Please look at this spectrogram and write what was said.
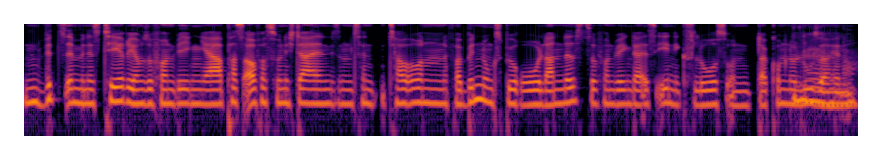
ein Witz im Ministerium, so von wegen, ja, pass auf, dass du nicht da in diesem Zentauren-Verbindungsbüro landest, so von wegen, da ist eh nichts los und da kommen nur Ja, Loser genau. hin.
